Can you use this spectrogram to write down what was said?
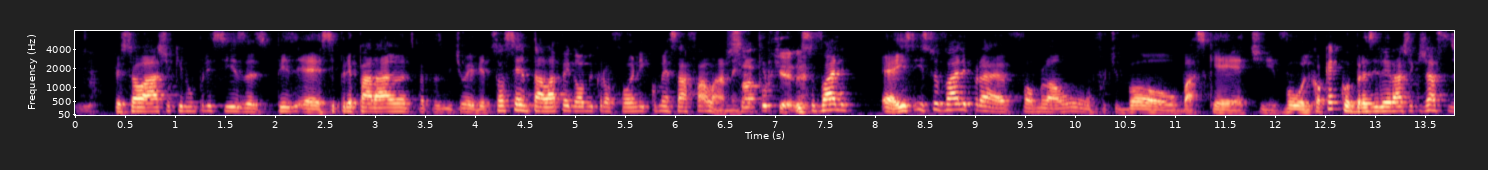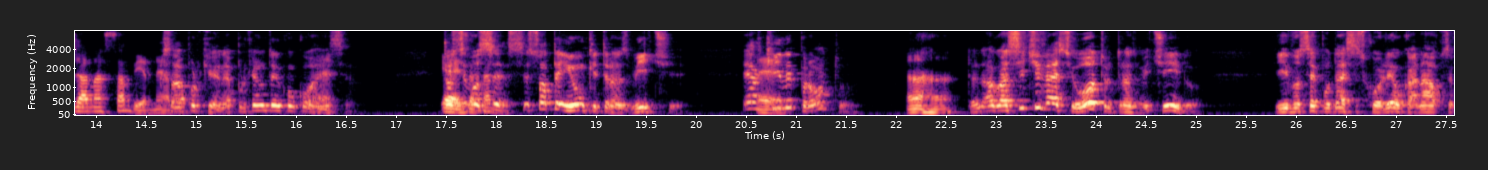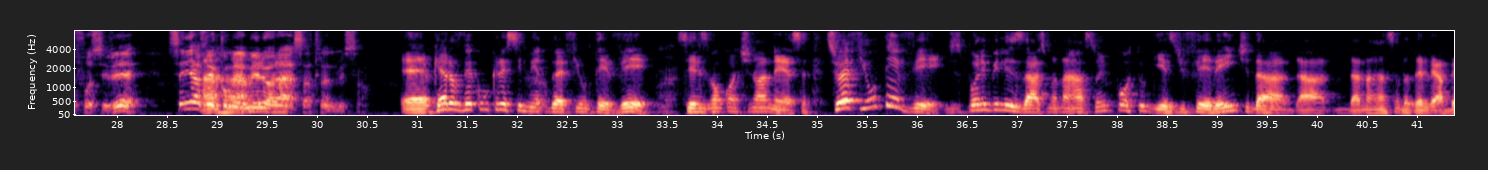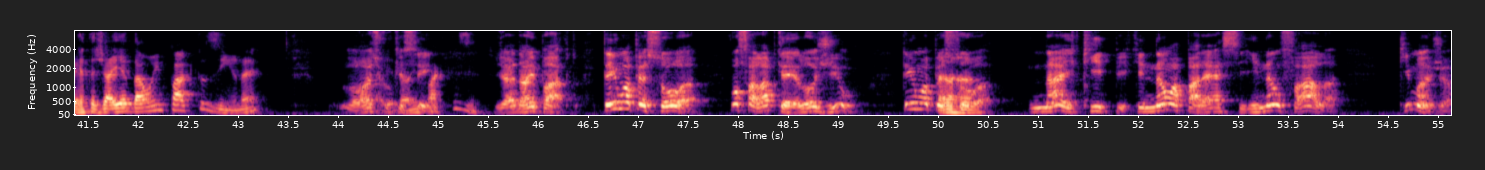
Não. O pessoal acha que não precisa é, se preparar antes para transmitir um evento, só sentar lá, pegar o microfone e começar a falar, né? Sabe por quê, né? Isso vale, é, isso, isso vale para Fórmula 1, futebol, basquete, vôlei, qualquer coisa. O brasileiro acha que já, já nasce saber, né? Sabe por quê, né? Porque não tem concorrência. É. Então, é, se você se só tem um que transmite, é, é. aquilo e pronto. Uhum. Agora, se tivesse outro transmitindo e você pudesse escolher o canal que você fosse ver, você ia ver como ia melhorar essa transmissão. É, eu quero ver com o crescimento do F1 TV se eles vão continuar nessa. Se o F1 TV disponibilizasse uma narração em português diferente da, da, da narração da TV aberta, já ia dar um impactozinho, né? Lógico que sim. Um já ia dar um impacto. Tem uma pessoa, vou falar porque é elogio, tem uma pessoa uhum. na equipe que não aparece e não fala que manja.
